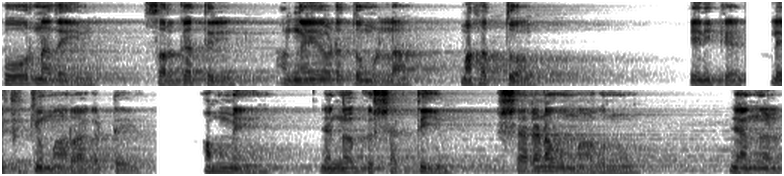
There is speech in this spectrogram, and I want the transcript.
പൂർണതയും സ്വർഗത്തിൽ അങ്ങയോടത്തുമുള്ള മഹത്വം എനിക്ക് ലഭിക്കുമാറാകട്ടെ. അമ്മേ ഞങ്ങൾക്ക് ശക്തിയും ശരണവുമാകുന്നു. ഞങ്ങൾ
